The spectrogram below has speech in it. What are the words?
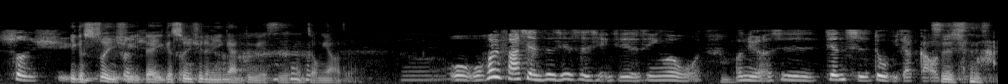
顺序。一个顺序，对，一个顺序的敏感度也是很重要的。我我会发现这些事情，其实是因为我我女儿是坚持度比较高的小孩，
